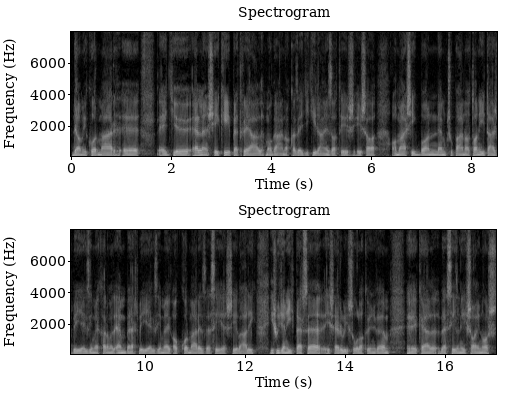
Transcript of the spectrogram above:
de amikor már egy ellenség képet kreál magának az egyik irányzat, és, és a, a másikban nem csupán a tanítás bélyegzi meg, hanem az embert bélyegzi meg, akkor már ez veszélyessé válik. És ugyanígy persze, és erről is szól a könyvem, kell beszélni sajnos,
